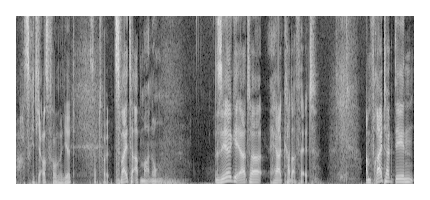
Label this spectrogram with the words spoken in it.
Ach, das ist richtig ausformuliert. Das ist ja toll. Zweite Abmahnung. Sehr geehrter Herr Kadderfeld, am Freitag, den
